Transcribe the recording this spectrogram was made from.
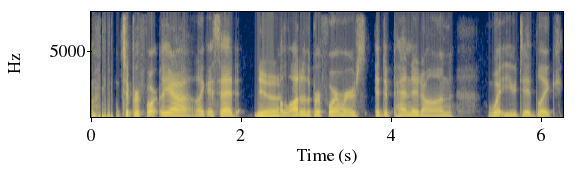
to perform, yeah, like I said, Yeah. a lot of the performers, it depended on what you did. Like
